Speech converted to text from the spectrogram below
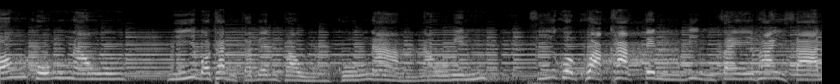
องคงเนาหนีบ่ท่านกระเบนเฝ้าคงน้ำเนามิน สีขวดควักคักเต้นดิ่งใส่ไพศาล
